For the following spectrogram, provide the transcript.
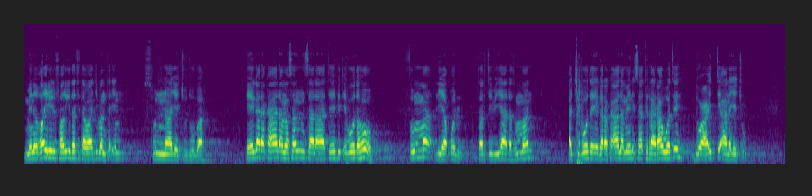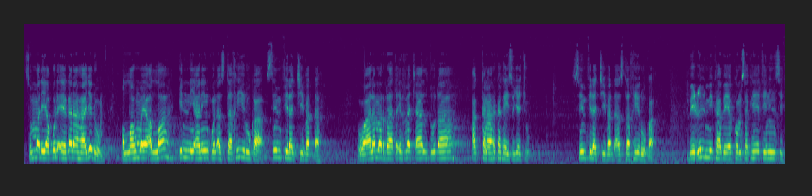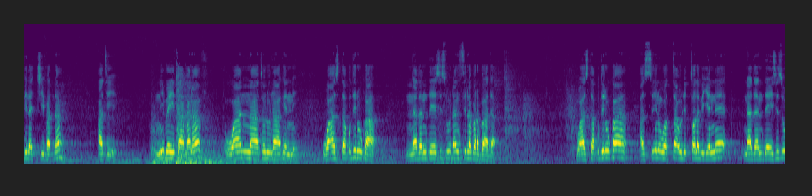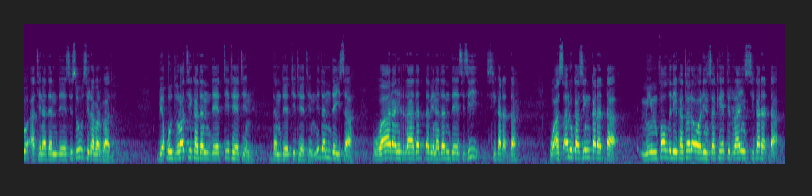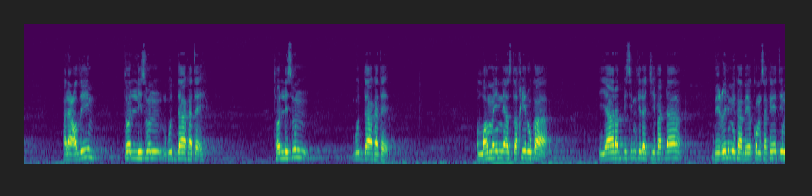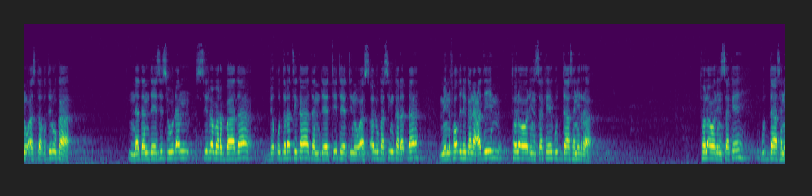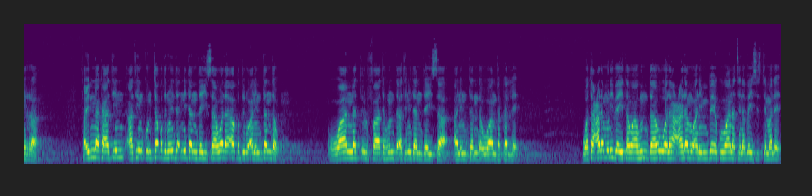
من غير الفريضة تواجبا تئن سنة جدوبة إيجا ركع لما سن صلاة في تبوده ثم ليقول ترتيبيات ثم أجبود إيجا ركع لمن إسات الراوته دعاء أنا جدو ثم ليقول إيجانا هاجدو اللهم يا الله إني أنين كن أستخيرك سنفل تشيفدا وعلى مرات الرجال تودا أكنا هركا كيسو جيتشو سنفل تشيفدا أستخيرك. بعلمك بكم سكيت ننسفل تشيفدا أتي نبيتا كناف waan naa tolu naa kenni wa astaqdiruka na dandeessisuudhaan sirra barbaada wa astaqdiruka na dandeessisu ati na dandeessisu sirra barbaada biqudratika dandeettii teetiin dandeettii teetiin ni dandeeysa waan an irraa dadhabe na dandeessisi si kadhadha min fadlika tola oolinsa keetirraayin si kadhadha alcaziim tolli sun guddaa ka ta'e tolli sun guddaa ka ta'e اللهم إني أستخيرك يا ربي سنفلتشي فدا بعلمك بكم سكيت وأستقدرك. ندنديسسودا سر بربادا بقدرتك دنديتي تيتن وأسألك سنكردا من فضلك العظيم. تلو لنسكي قدا سنرا. تلو لنسكي قدا سنرا. فإنك أتين أتين كن تقدر ندنديسا ولا أقدر أن ندندو waan natti ulfaate hunda ati ni dandeeysa an hin danda'u وتعلم نبيت وهندا ولا أعلم أن بيك وأنا تنبيس استملئ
